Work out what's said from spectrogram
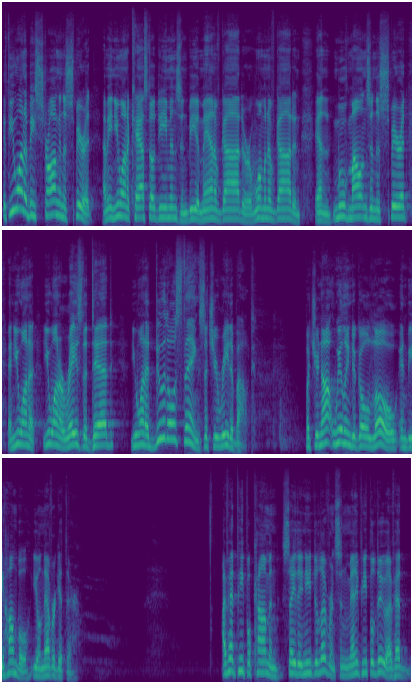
If you want to be strong in the spirit, I mean, you want to cast out demons and be a man of God or a woman of God and, and move mountains in the spirit, and you want to you want to raise the dead, you want to do those things that you read about. But you're not willing to go low and be humble, you'll never get there. I've had people come and say they need deliverance, and many people do. I've had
